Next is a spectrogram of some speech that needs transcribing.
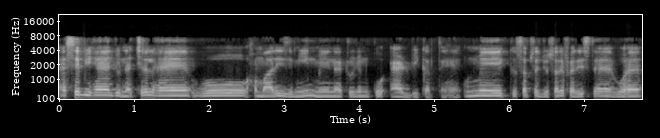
ऐसे भी हैं जो नेचुरल हैं, वो हमारी ज़मीन में नाइट्रोजन को ऐड भी करते हैं। उनमें एक सबसे जो सर फहरिस्त है, वो है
